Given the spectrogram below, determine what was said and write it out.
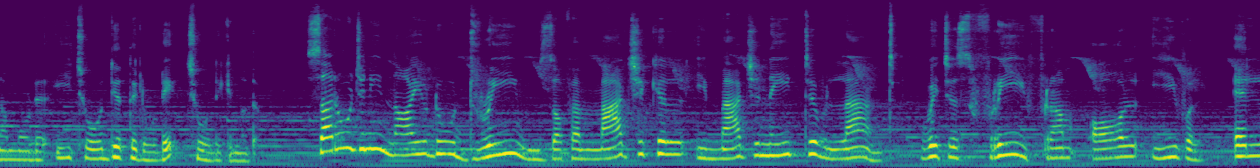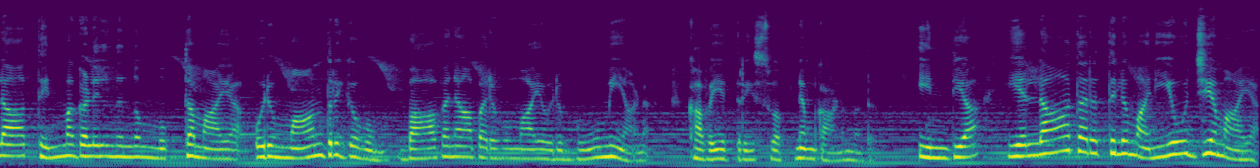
നമ്മോട് ഈ ചോദ്യത്തിലൂടെ ചോദിക്കുന്നത് Sarojini Naidu dreams of a magical imaginative land which is free from all evil എല്ലാ തിന്മകളിൽ നിന്നും മുക്തമായ ഒരു മാന്ത്രികവും ഭാവനാപരവുമായ ഒരു ഭൂമിയാണ് കവയത്രി സ്വപ്നം കാണുന്നത്. ഇന്ത്യ എല്ലാ തരത്തിലും അനുയോജ്യമായ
